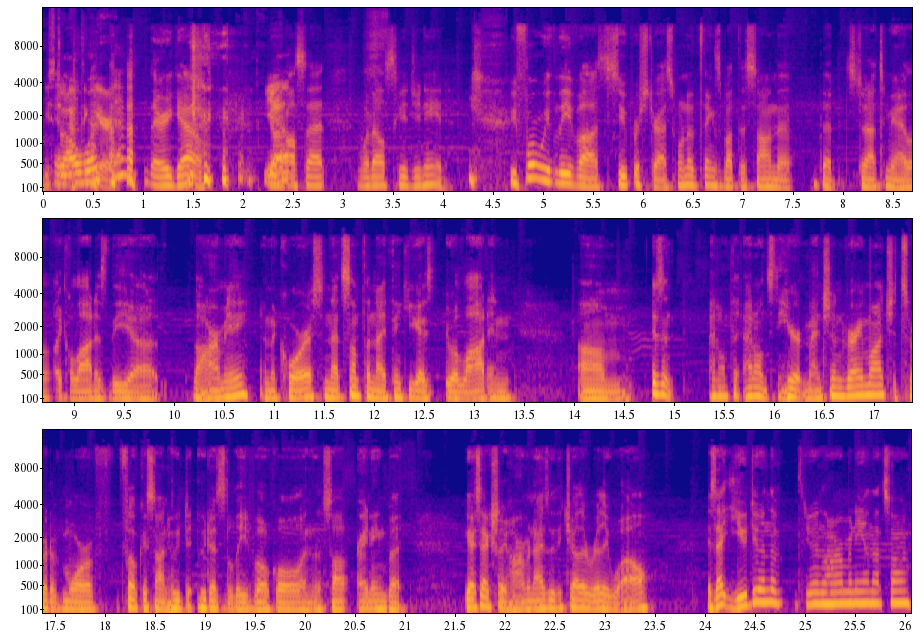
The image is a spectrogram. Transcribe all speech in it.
You still it got the gear. There you go. You're Yeah. all set. What else could you need? Before we leave uh super stress, one of the things about this song that that stood out to me I like a lot is the uh the harmony and the chorus and that's something I think you guys do a lot and um isn't I don't think I don't hear it mentioned very much. It's sort of more of focus on who d- who does the lead vocal and the songwriting, but you guys actually harmonize with each other really well. Is that you doing the doing the harmony on that song?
